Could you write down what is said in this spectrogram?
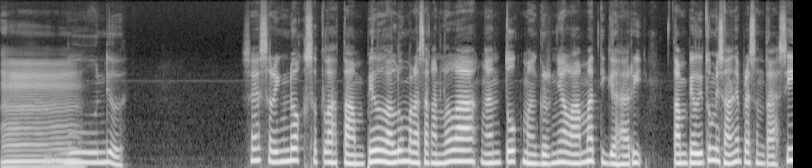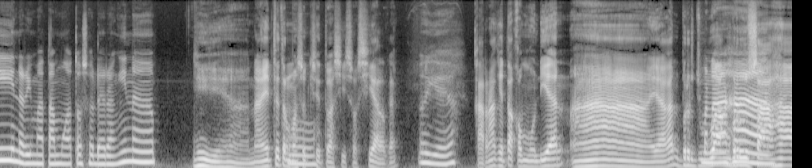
Hmm, Bundil. Saya sering dok setelah tampil lalu merasakan lelah, ngantuk, magernya lama tiga hari. Tampil itu misalnya presentasi, nerima tamu atau saudara nginep. iya. Nah itu termasuk Oh. situasi sosial kan. Oh iya ya. Karena kita kemudian, ah, ya kan berjuang, Menahan. berusaha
